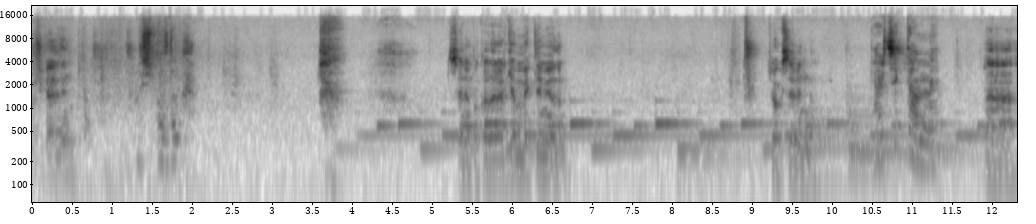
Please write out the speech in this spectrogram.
Hoş geldin. Hoş bulduk. Seni bu kadar erken beklemiyordum. Çok sevindim. Gerçekten mi? Ha.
